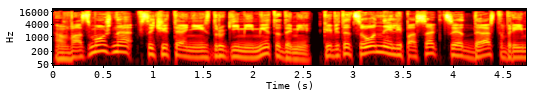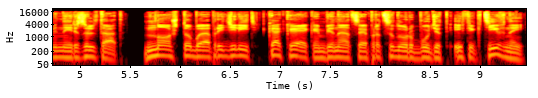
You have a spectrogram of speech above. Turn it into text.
Возможно, в сочетании с другими методами кавитационная липосакция даст временный результат. Но чтобы определить, какая комбинация процедур будет эффективной,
